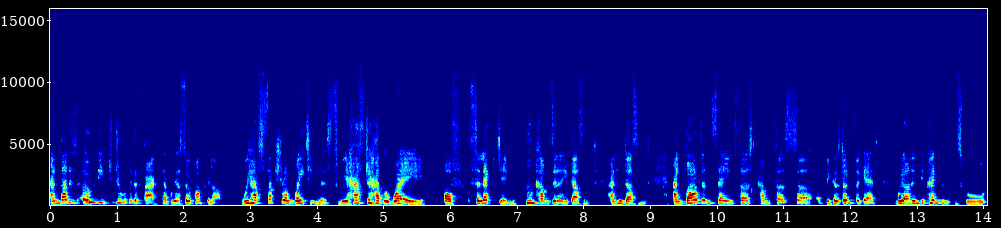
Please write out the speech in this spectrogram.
and that is only to do with the fact that we are so popular. We have such long waiting lists. We have to have a way of selecting who comes in and who doesn't, and who doesn't. And rather than saying first come, first serve, because don't forget, we are an independent school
